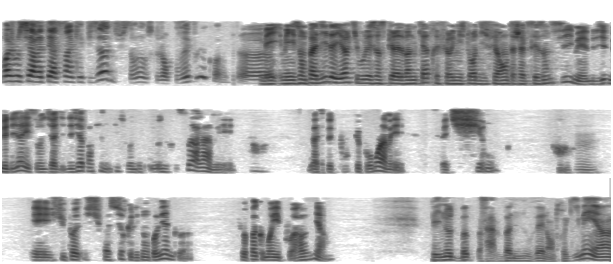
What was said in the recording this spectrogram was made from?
Moi je me suis arrêté à cinq épisodes justement parce que j'en pouvais plus quoi. Euh, Mais, mais ils ont pas dit d'ailleurs qu'ils voulaient s'inspirer de 24 et faire une histoire différente à chaque saison? Si, mais, mais déjà, ils sont déjà, déjà partis sur une, une autre histoire, là, mais, oh, là, c'est peut-être pour- que pour moi, mais ça va être chiant. Et je suis pas, je suis pas sûr que les gens reviennent, quoi. Je vois pas comment ils pourraient revenir. Et une autre bo- enfin, bonne nouvelle entre guillemets, hein,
